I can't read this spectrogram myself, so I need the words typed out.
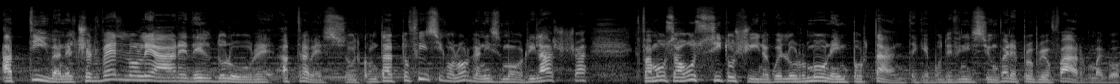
attiva nel cervello le aree del dolore. Attraverso il contatto fisico l'organismo rilascia la famosa ossitocina, quell'ormone importante che può definirsi un vero e proprio farmaco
